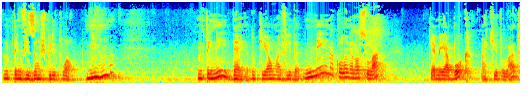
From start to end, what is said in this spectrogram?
não tem visão espiritual nenhuma, não tem nem ideia do que é uma vida, nem na colônia nosso lar, que é meia boca, aqui do lado,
